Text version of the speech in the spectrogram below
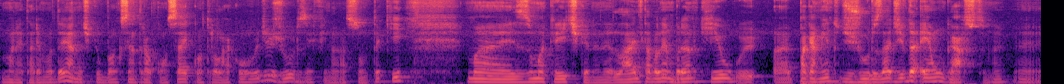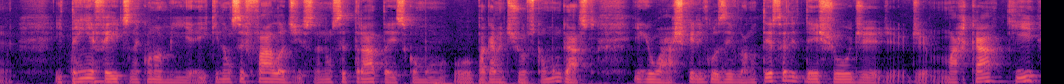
monetária moderna, de que o Banco Central consegue controlar a curva de juros, enfim, não é assunto aqui, mas uma crítica, né? lá ele estava lembrando que o, o pagamento de juros da dívida é um gasto, né? É, e tem efeitos na economia e que não se fala disso, né? não se trata isso como o pagamento de juros como um gasto. E eu acho que ele, inclusive, lá no texto, ele deixou de, de, de marcar que,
